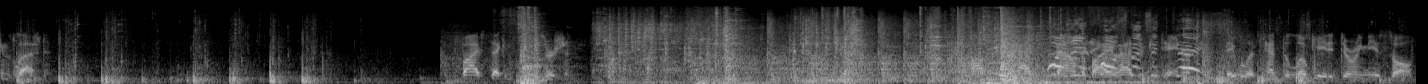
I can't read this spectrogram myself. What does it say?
Seconds left. Five seconds to insertion. OpFor has found the biohazard container. They will attempt to locate it during the assault.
